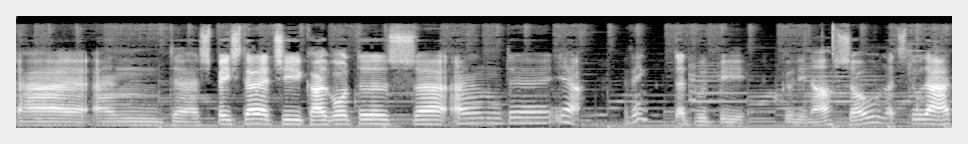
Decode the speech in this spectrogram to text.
uh, and uh, space strategy Kyle Walters uh, and uh, yeah I think that would be good enough so let's do that.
